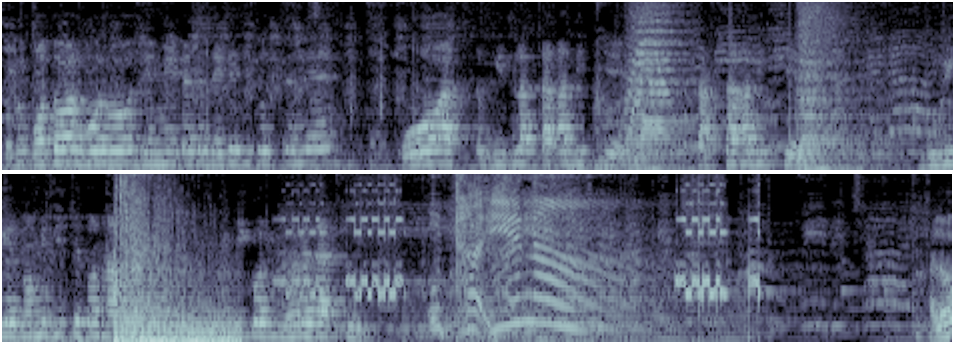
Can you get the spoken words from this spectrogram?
তোকে কতবার বলব যে মেয়েটাকে দেখেছি তোর জন্য ও একটা বিশ লাখ টাকা দিচ্ছে চার টাকা দিচ্ছে দু বিঘে জমি দিচ্ছে তোর নাম। কি করবি ভেবে যাচ্ছি উঠাইয়ে না। হ্যালো?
